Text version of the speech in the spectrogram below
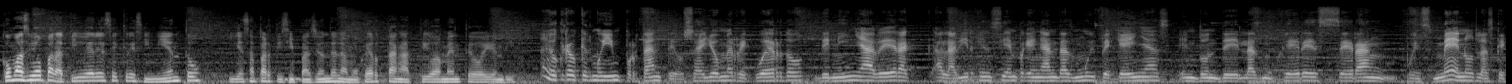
¿cómo ha sido para ti ver ese crecimiento y esa participación de la mujer tan activamente hoy en día? Yo creo que es muy importante, o sea, yo me recuerdo de niña ver a, la Virgen siempre en andas muy pequeñas, en donde las mujeres eran pues menos las que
